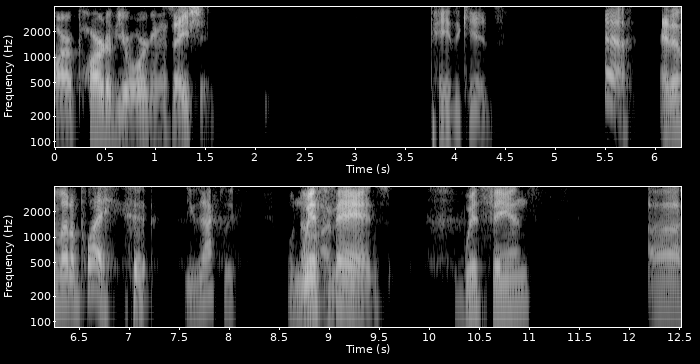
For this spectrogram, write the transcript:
are part of your organization. Pay the kids. Yeah, and then let them play Exactly. Well, no, with I mean, fans. with fans. Uh,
